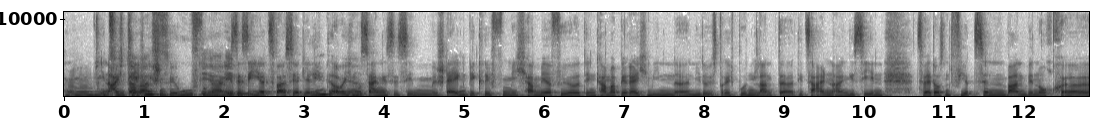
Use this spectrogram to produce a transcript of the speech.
wie in allen technischen Berufen ja, ist es eher zwar sehr gering, aber ich muss sagen, es ist im Steigen begriffen. Ich habe mir für den Kammerbereich Wien, äh, Niederösterreich, Burgenland äh, die Zahlen angesehen. 2014 waren wir noch, äh,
